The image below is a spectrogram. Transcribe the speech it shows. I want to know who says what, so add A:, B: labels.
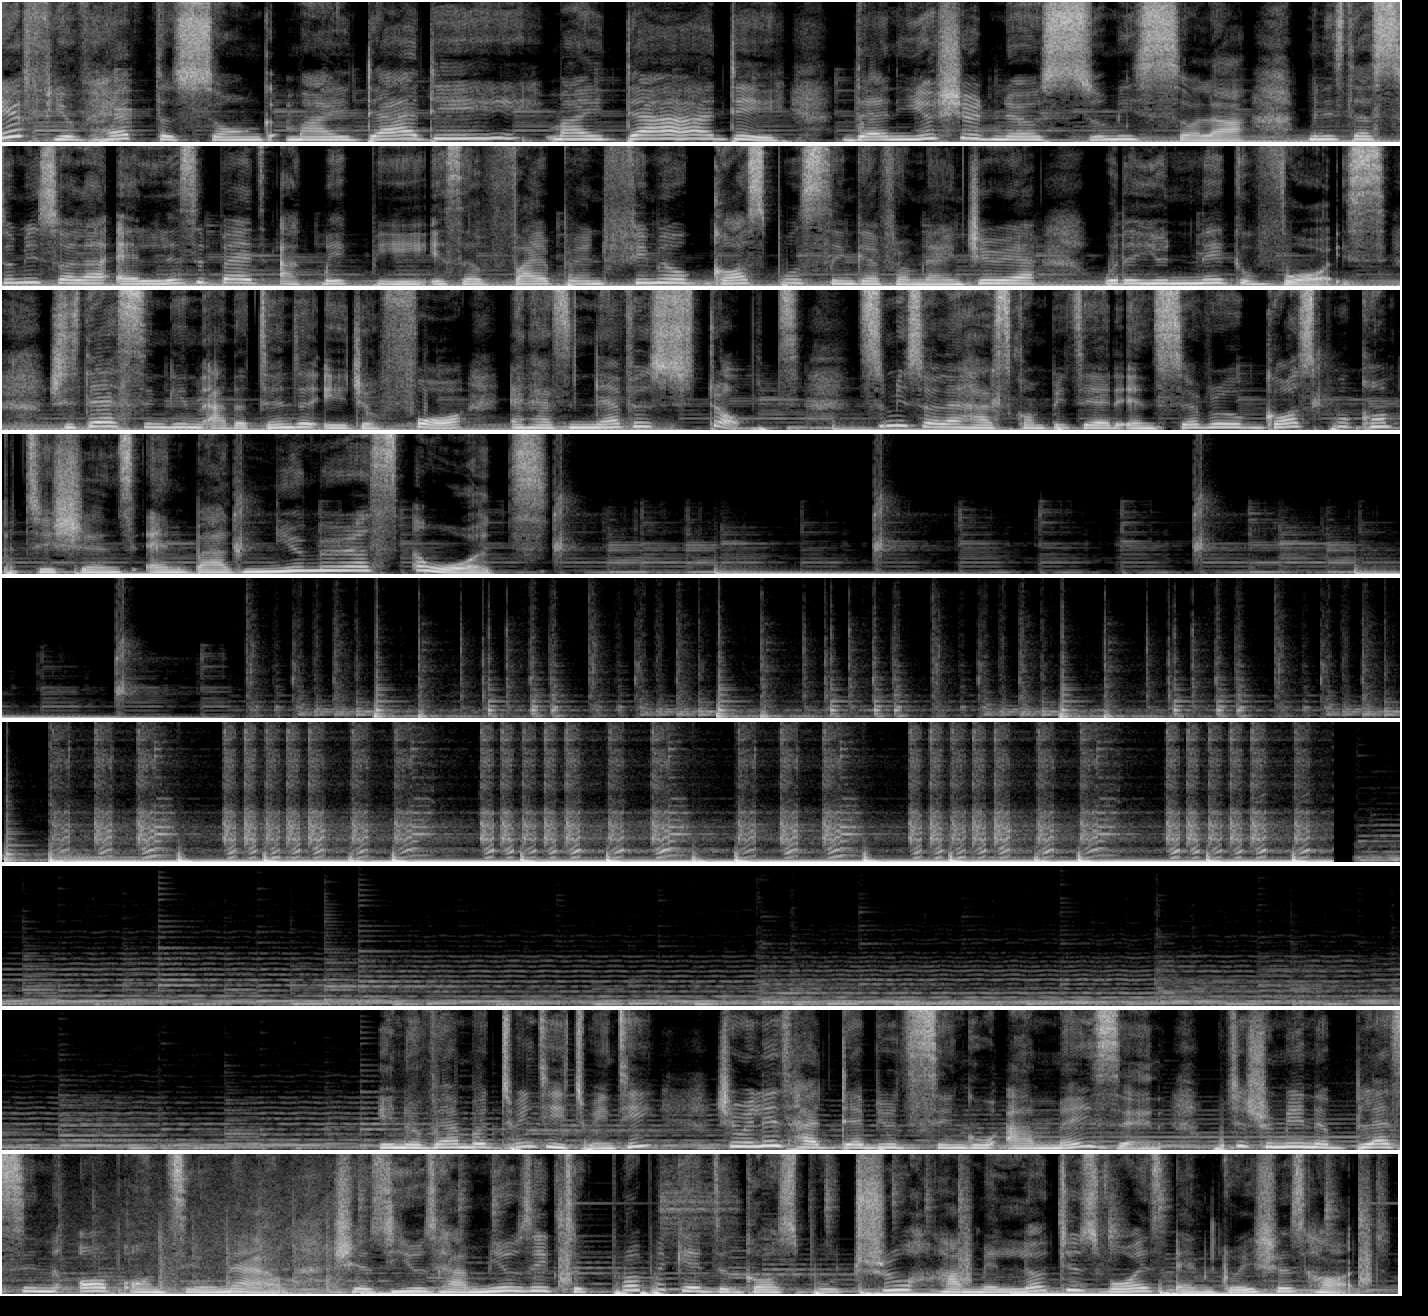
A: If you've heard the song My Daddy, My Daddy, then you should know Sunmisola. Minister Sunmisola Elizabeth Agbebi is a vibrant female gospel singer from Nigeria with a unique voice. She started singing at the tender age of four and has never stopped. Sunmisola has competed in several gospel competitions and bagged numerous awards. In November 2020, she released her debut single Amazing, which has remained a blessing up until now. She has used her music to propagate the gospel through her melodious voice and gracious heart.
